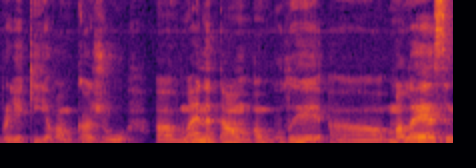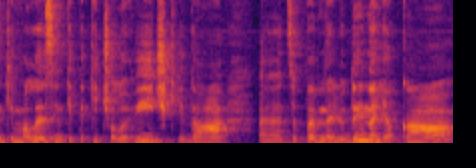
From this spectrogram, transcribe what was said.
про які я вам кажу, В мене там були е, малесенькі, малесенькі такі чоловічки. Да? Е, Це певна людина, яка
